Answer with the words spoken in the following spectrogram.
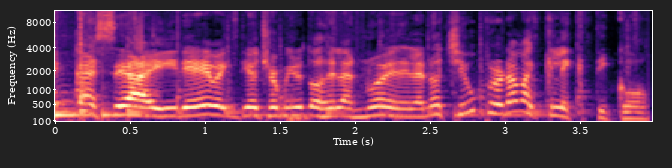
Venga ese aire, 28 minutos de las 9 de la noche, un programa ecléctico,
